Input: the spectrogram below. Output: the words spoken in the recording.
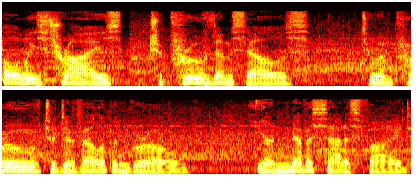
always tries to prove themselves, to improve, to develop and grow. You're never satisfied.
